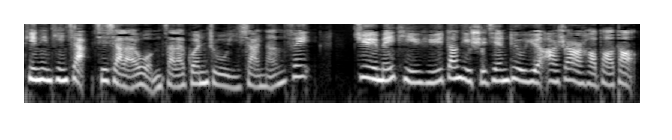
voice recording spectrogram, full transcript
天天天下，接下来我们再来关注一下南非。据媒体于当地时间六月二十二号报道，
